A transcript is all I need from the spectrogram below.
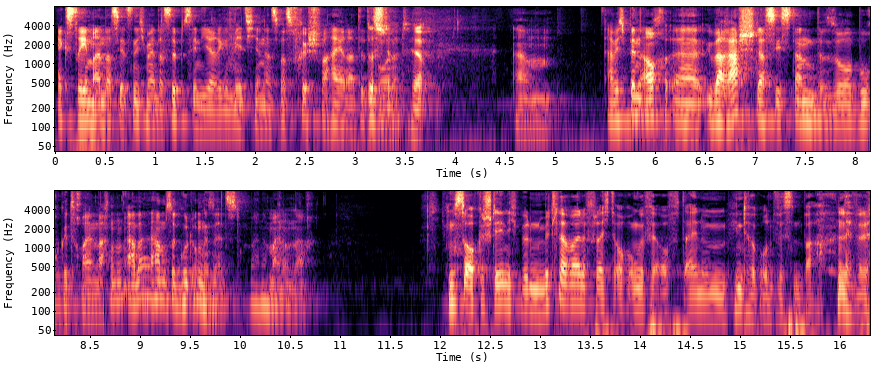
extrem an, dass jetzt nicht mehr das 17-jährige Mädchen ist, was frisch verheiratet das wurde. Das stimmt, ja. Ähm, aber ich bin auch äh, überrascht, dass sie es dann so buchgetreu machen, aber haben sie gut umgesetzt, meiner Meinung nach. Ich musste auch gestehen, ich bin mittlerweile vielleicht auch ungefähr auf deinem Hintergrundwissen-Level.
